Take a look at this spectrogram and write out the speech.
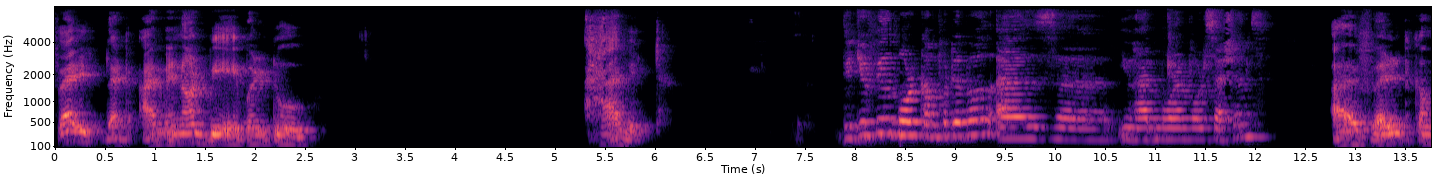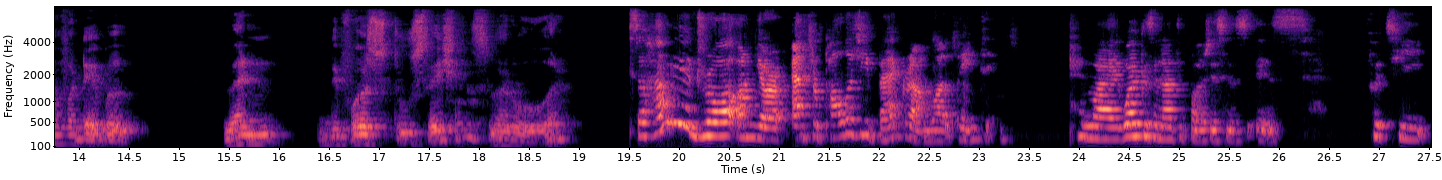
felt that I may not be able to have it. Did you feel more comfortable as uh, you had more and more sessions? I felt comfortable when the first two sessions were over. So, how do you draw on your anthropology background while painting? My work as an anthropologist is, is pretty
